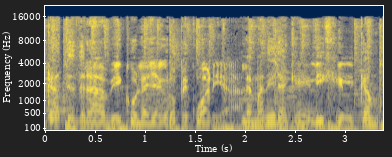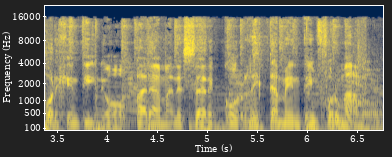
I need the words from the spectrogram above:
Cátedra Avícola y Agropecuaria, la manera que elige el campo argentino para amanecer correctamente informado.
